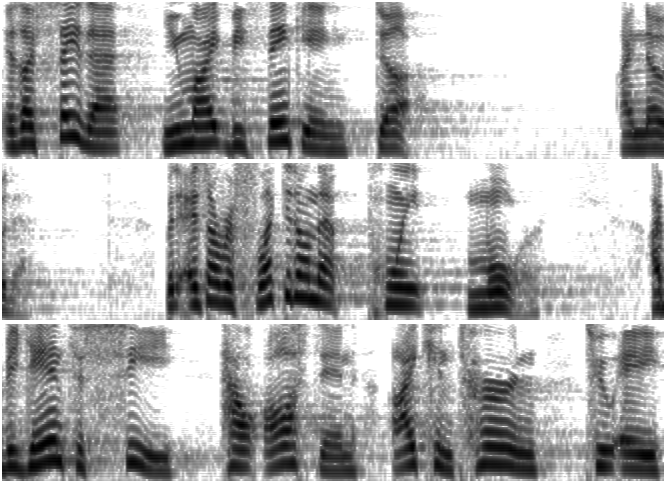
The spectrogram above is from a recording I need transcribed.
as I say that, you might be thinking, duh. I know that. But as I reflected on that point more, I began to see how often I can turn to a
